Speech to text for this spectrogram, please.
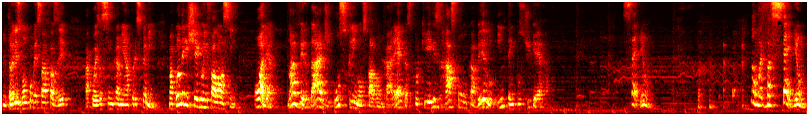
Então eles vão começar a fazer a coisa se encaminhar por esse caminho. Mas quando eles chegam e falam assim, olha, na verdade os Klingons estavam carecas porque eles raspam o cabelo em tempos de guerra. Sério? Não, mas, mas sério?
